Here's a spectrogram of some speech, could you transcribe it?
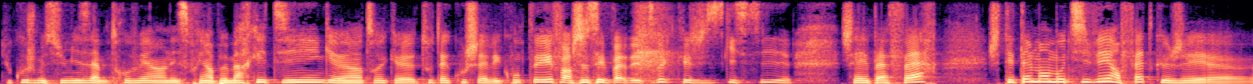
Du coup, je me suis mise à me trouver un esprit un peu marketing, un truc euh, tout à coup je savais compter. Enfin, je sais pas des trucs que jusqu'ici je savais pas faire. J'étais tellement motivée en fait que j'ai euh,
